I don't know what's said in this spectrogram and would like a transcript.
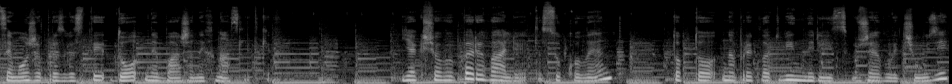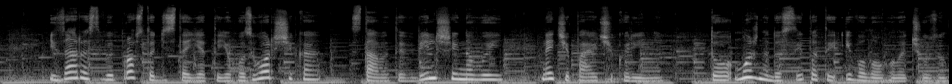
це може призвести до небажаних наслідків. Якщо ви перевалюєте сукулент, тобто, наприклад, він ріс вже в лечузі, і зараз ви просто дістаєте його з горщика, ставите в більший новий, не чіпаючи коріння, то можна досипати і вологу лечузу.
